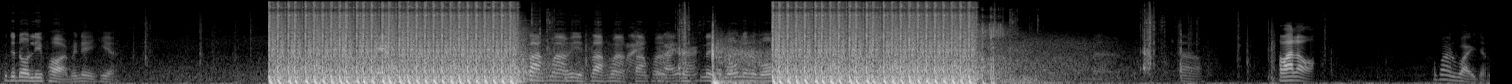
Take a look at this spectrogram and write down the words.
กูจะโดนรีพอร์ตไหมเนี่ยไอ้เหี้ยซากมากพี่ซากมากซากมากในสมองในสมองอ้าว เข้าบ้านเหรอเข้าบ้านไวจัง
